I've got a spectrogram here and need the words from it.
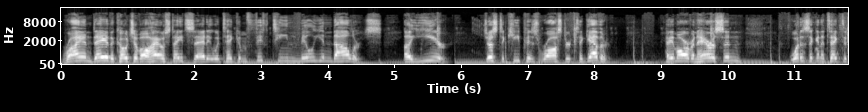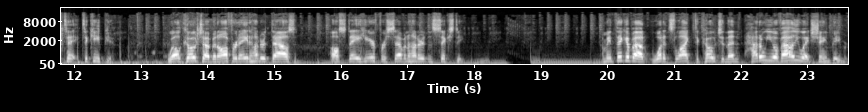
Ryan Day, the coach of Ohio State, said it would take him $15 million a year just to keep his roster together. Hey, Marvin Harrison, what is it going to take to to keep you? Well, coach, I've been offered 800,000. I'll stay here for 760. I mean, think about what it's like to coach and then how do you evaluate Shane Beamer?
